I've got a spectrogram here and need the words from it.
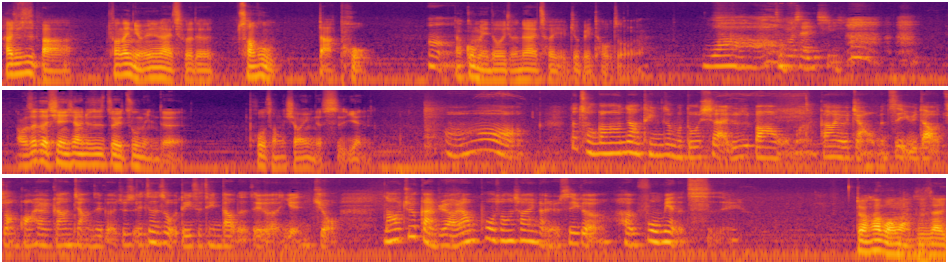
他就是把放在纽约那台车的窗户打破。嗯，那过没多久，那台车也就被偷走了。哇，哦这么神奇？哦，这个现象就是最著名的破窗效应的实验。哦，那从刚刚这样听这么多下来，就是包含我们刚刚有讲我们自己遇到的状况，还有刚刚讲这个，就是诶，真的是我第一次听到的这个研究，然后就感觉好像破窗效应，感觉是一个很负面的词，哎，对啊，它往往是在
